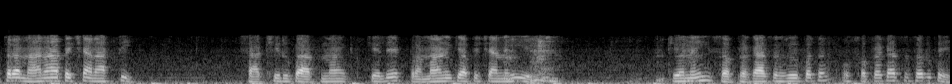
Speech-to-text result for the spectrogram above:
तत्र मानापेक्षा नास्ती। साक्षी रूप आत्मा के लिए प्रमाण की अपेक्षा नहीं है। क्यों नहीं? स्वप्रकाश स्वरूप वो स्वप्रकाश स्वरूप है।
